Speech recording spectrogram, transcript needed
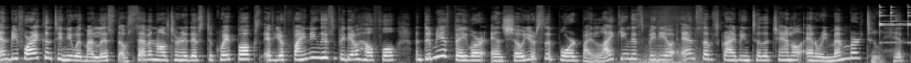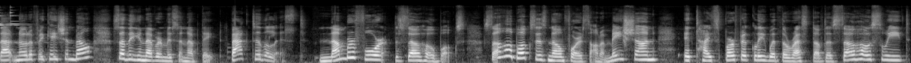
And before I continue with my list of 7 alternatives to QuickBooks, if you're finding this video helpful, then do me a favor and show your support by liking this video and subscribing to the channel. And remember to hit that notification bell so that you never miss an update. Back to the list. Number four, Zoho Books. Zoho Books is known for its automation. It ties perfectly with the rest of the Zoho suite,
